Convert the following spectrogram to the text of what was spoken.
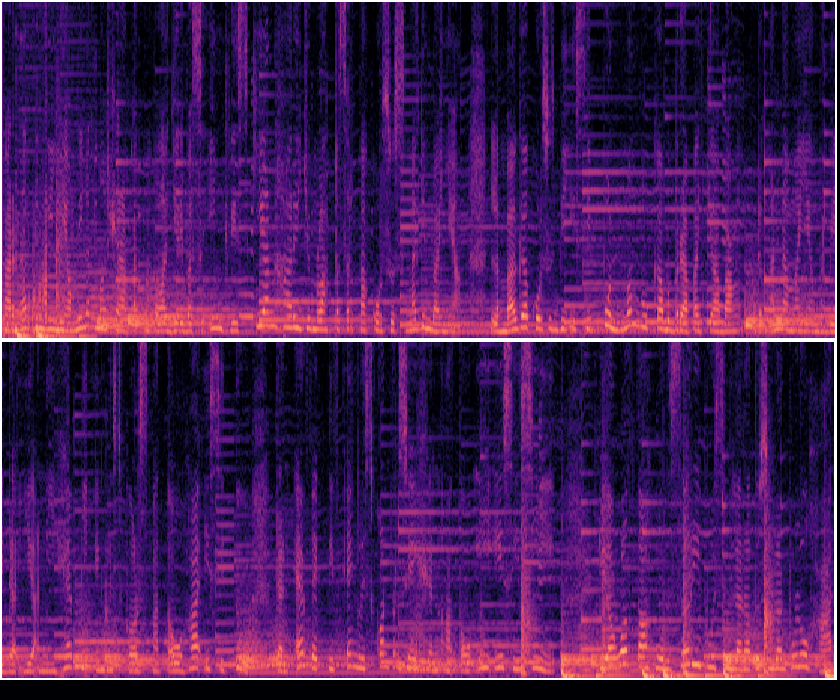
Karena tingginya minat masyarakat mempelajari bahasa Inggris, kian hari jumlah peserta kursus semakin banyak. Lembaga kursus BEC pun membuka beberapa cabang dengan nama yang berbeda yakni Happy English Course atau HEC2 dan Effective English Conversation atau EECC. Di awal tahun 1990-an,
